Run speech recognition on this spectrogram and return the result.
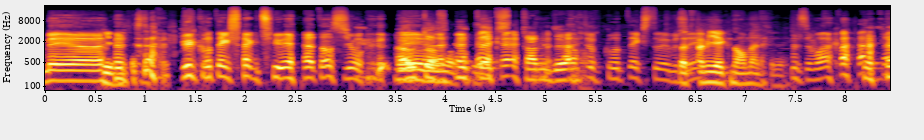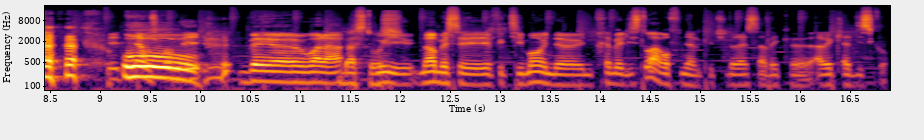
mais euh, vu le contexte actuel, attention. Out of euh, context, Cramder. out of Pas de savez. famille avec Norman. C'est moi. Oh. Mais euh, voilà. Bastos. Oui, non, mais c'est effectivement une, une très belle histoire au final que tu dresses avec, euh, avec la disco.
